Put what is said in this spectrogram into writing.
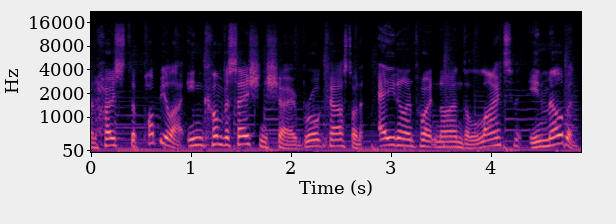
and hosts the popular In Conversation show broadcast on 89.9 The Light in Melbourne.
